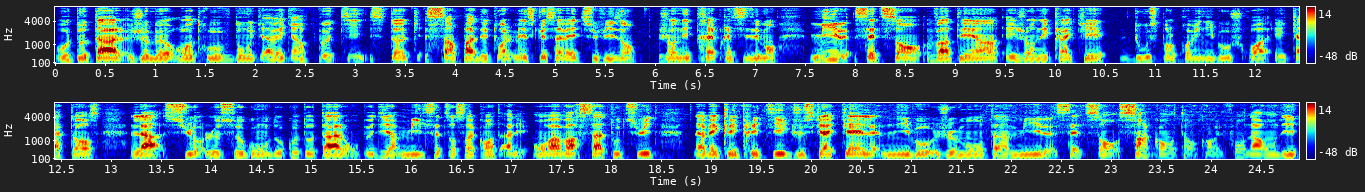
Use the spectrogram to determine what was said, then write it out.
Au total, je me retrouve donc avec un petit stock sympa d'étoiles. Mais est-ce que ça va être suffisant? J'en ai très précisément 1721 et j'en ai claqué 12 pour le premier niveau, je crois, et 14 là sur le second. Donc au total, on peut dire 1750. Allez, on va voir ça tout de suite avec les critiques jusqu'à quel niveau je monte à 1750. Encore une fois, on arrondit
